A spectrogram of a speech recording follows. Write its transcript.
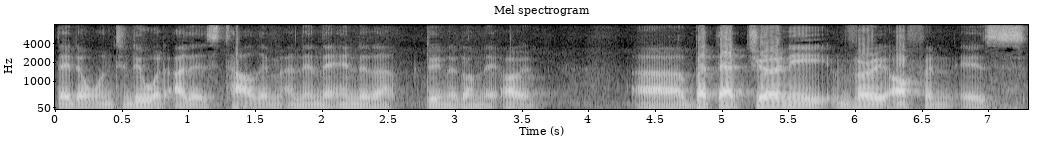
They don't want to do what others tell them, and then they ended up doing it on their own. Uh, but that journey very often is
